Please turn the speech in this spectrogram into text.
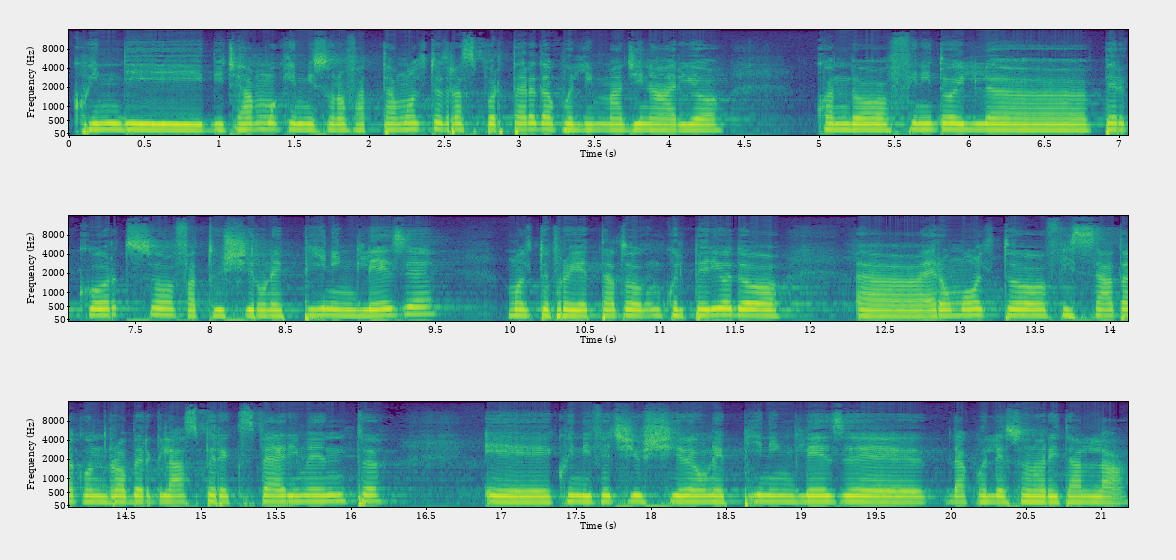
quindi diciamo che mi sono fatta molto trasportare da quell'immaginario. Quando ho finito il eh, percorso ho fatto uscire un EP in inglese, molto proiettato in quel periodo, eh, ero molto fissata con Robert Glasper Experiment e quindi feci uscire un EP in inglese da quelle sonorità là.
